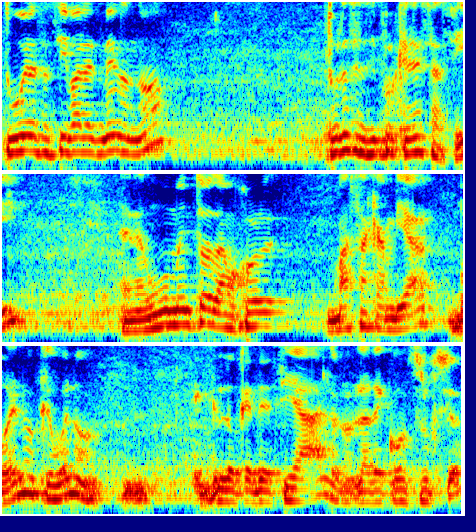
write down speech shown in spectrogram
tú eres así, vales menos, ¿no? Tú eres así porque eres así. En algún momento a lo mejor vas a cambiar. Bueno, qué bueno. Lo que decía Aldo, ¿no? la deconstrucción.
